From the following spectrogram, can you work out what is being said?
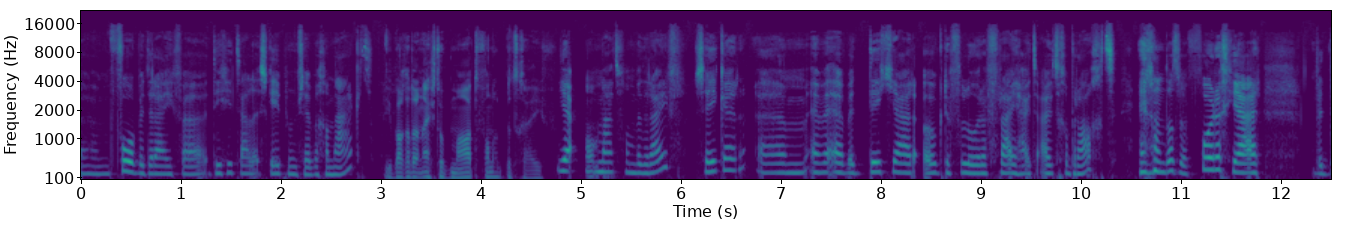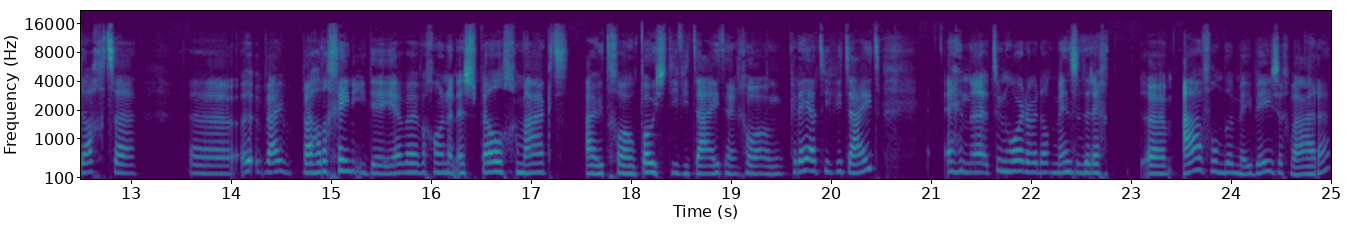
um, voor bedrijven digitale escape rooms hebben gemaakt. Die waren dan echt op maat van het bedrijf? Ja, op maat van het bedrijf, zeker. Um, en we hebben dit jaar ook de verloren vrijheid uitgebracht. En omdat we vorig jaar bedachten, uh, wij, wij hadden geen idee. Hè? We hebben gewoon een, spel gemaakt uit gewoon positiviteit en gewoon creativiteit. En uh, toen hoorden we dat mensen er echt avonden mee bezig waren.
